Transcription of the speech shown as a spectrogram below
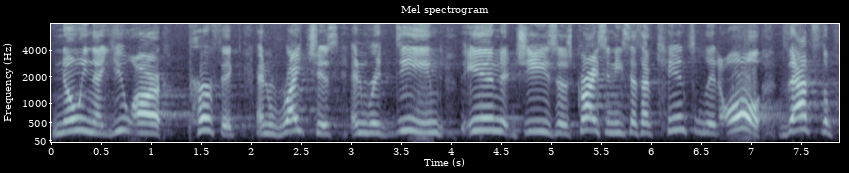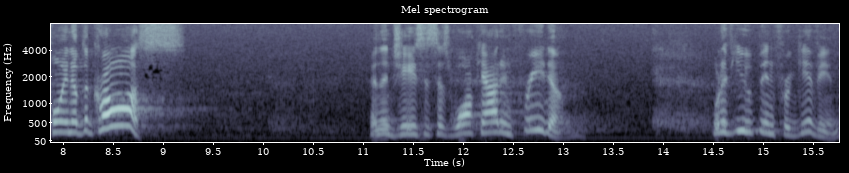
knowing that you are perfect and righteous and redeemed in Jesus Christ. And he says, I've canceled it all. That's the point of the cross. And then Jesus says, walk out in freedom. What have you been forgiven,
